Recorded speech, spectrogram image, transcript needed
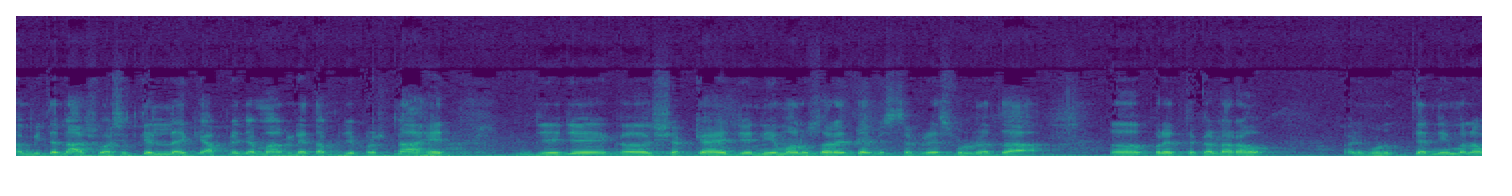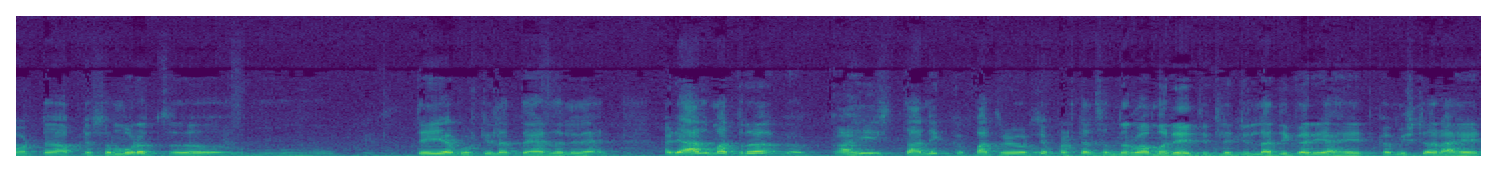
आम्ही त्यांना आश्वासित केलेलं आहे की आपल्या ज्या मागण्या आहेत आपले जे प्रश्न आहेत जे जे शक्य आहेत जे नियमानुसार आहेत ते आम्ही सगळे सोडण्याचा प्रयत्न करणार आहोत. आणि म्हणून त्यांनी मला वाटतं आपल्यासमोरच ते या गोष्टीला तयार झालेले आहेत. आणि आज मात्र काही स्थानिक पातळीवरच्या प्रश्नांसंदर्भामध्ये तिथले जिल्हाधिकारी आहेत कमिशनर आहेत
